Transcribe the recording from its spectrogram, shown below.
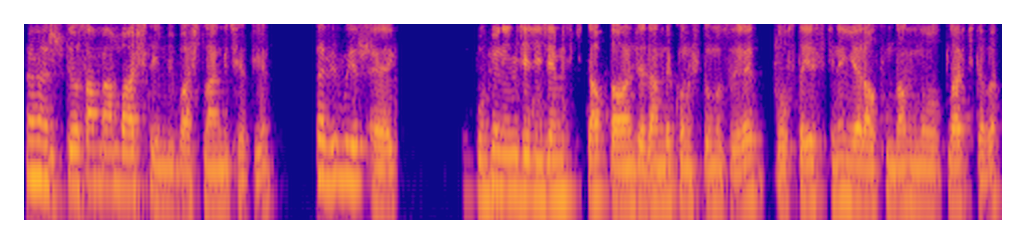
Ömer İstiyorsan ben başlayayım, bir başlangıç yapayım. tabii buyur. Ee, bugün inceleyeceğimiz kitap daha önceden de konuştuğumuz üzere Dostoyevski'nin Yer Altından Notlar kitabı.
